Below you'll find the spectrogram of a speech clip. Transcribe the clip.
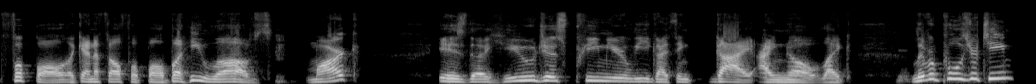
football, like NFL football, but he loves Mark is the hugest Premier League, I think, guy I know. Like hmm. Liverpool's your team?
